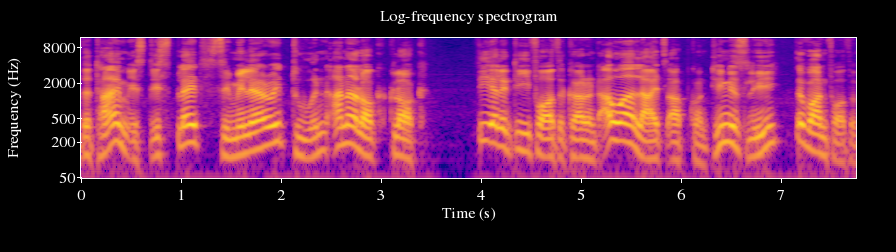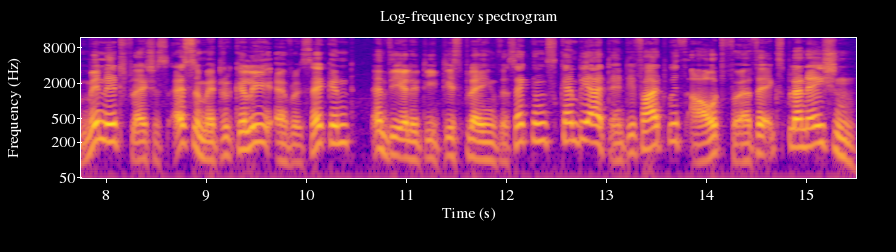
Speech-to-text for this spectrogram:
The time is displayed similarly to an analog clock. The LED for the current hour lights up continuously, the one for the minute flashes asymmetrically every second, and the LED displaying the seconds can be identified without further explanation.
